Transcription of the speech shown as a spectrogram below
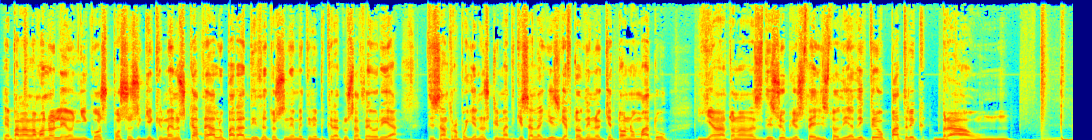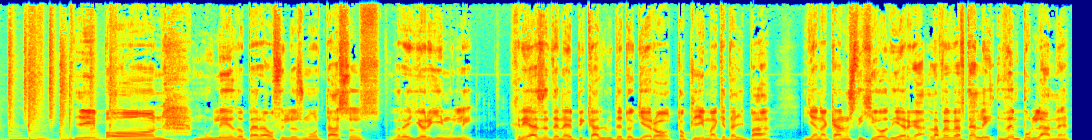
Επαναλαμβάνω, λέει ο Νίκος, πως ο συγκεκριμένος κάθε άλλο παρά αντίθετο είναι με την επικρατούσα θεωρία της ανθρωπογενούς κλιματικής αλλαγής. Γι' αυτό δίνω και το όνομά του για να τον αναζητήσει όποιος θέλει στο διαδίκτυο, Πάτρικ Μπράουν. Λοιπόν, μου λέει εδώ πέρα ο φίλος μου ο Τάσος, βρε Γιώργη, μου λέει, χρειάζεται να επικαλούνται τον καιρό, το κλίμα κτλ. Για να κάνουν στοιχειώδη έργα. Αλλά βέβαια αυτά λέει δεν πουλάνε.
